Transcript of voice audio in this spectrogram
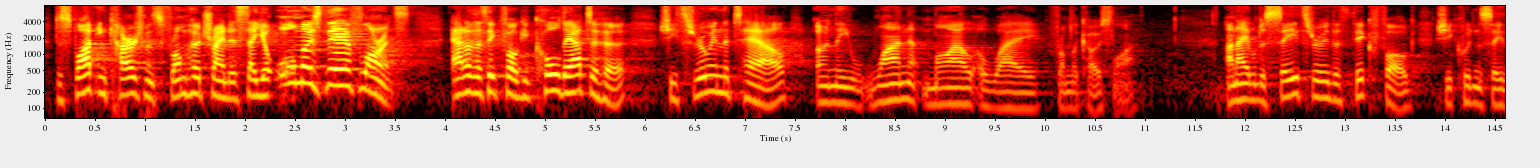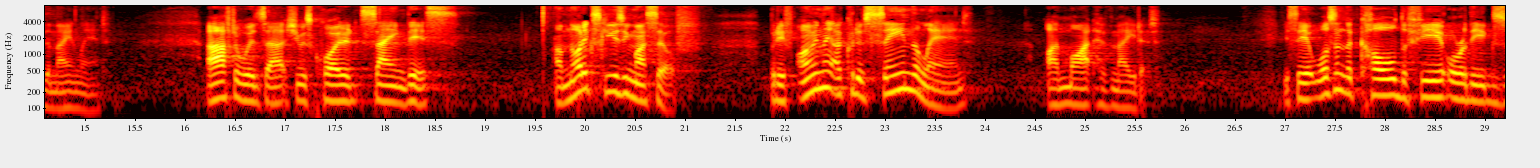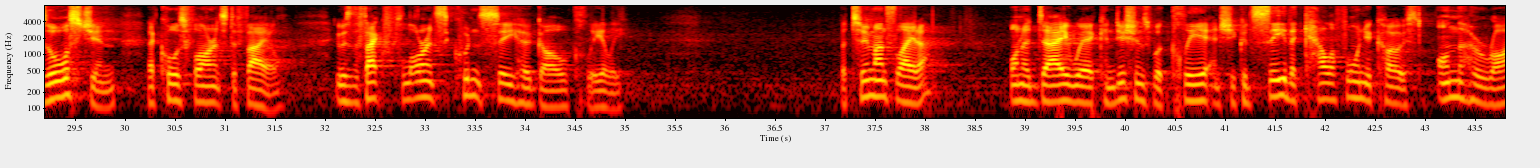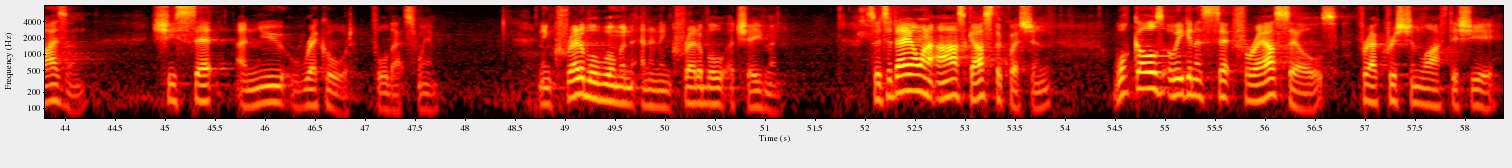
Despite encouragements from her trainer to say, You're almost there, Florence, out of the thick fog, he called out to her. She threw in the towel only one mile away from the coastline. Unable to see through the thick fog, she couldn't see the mainland. Afterwards, uh, she was quoted saying this I'm not excusing myself, but if only I could have seen the land, I might have made it. You see, it wasn't the cold, the fear, or the exhaustion that caused Florence to fail. It was the fact Florence couldn't see her goal clearly. But two months later, on a day where conditions were clear and she could see the California coast on the horizon, she set a new record for that swim. An incredible woman and an incredible achievement. So today I want to ask us the question what goals are we going to set for ourselves for our Christian life this year.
